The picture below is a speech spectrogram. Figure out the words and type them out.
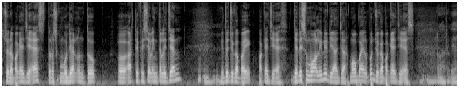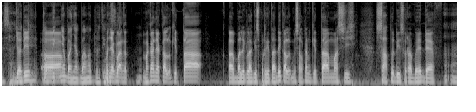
sudah pakai JS terus kemudian untuk eh, artificial intelligence Mm-mm. itu juga pakai pakai JS. Jadi semua lini diajar, mobile pun juga pakai JS. luar biasa Jadi, topiknya eh, banyak banget berarti. Banyak banget. Makanya kalau kita eh, balik lagi seperti tadi kalau misalkan kita masih satu di Surabaya Dev, Heeh.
